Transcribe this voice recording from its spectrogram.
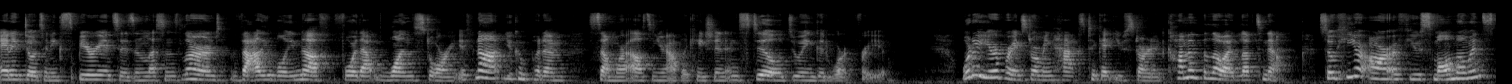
anecdotes and experiences and lessons learned valuable enough for that one story. If not, you can put them somewhere else in your application and still doing good work for you. What are your brainstorming hacks to get you started? Comment below, I'd love to know. So here are a few small moments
